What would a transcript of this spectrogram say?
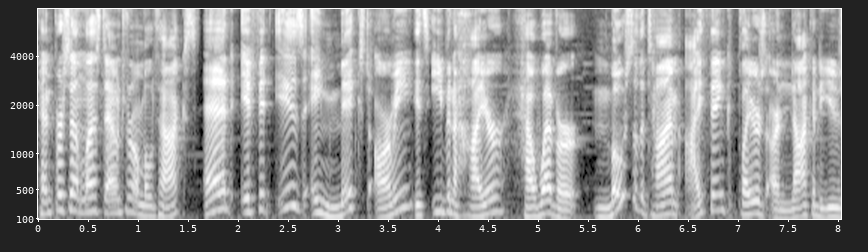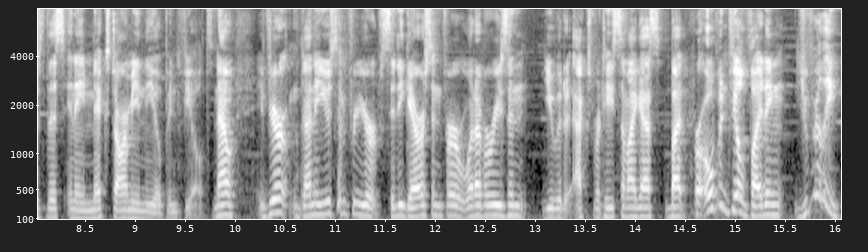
10% less damage to normal attacks. And if it is a mixed army it's even higher. However most of the time I think players are not going to use this in a mixed army in the open field. Now if you're going to use him for your city garrison for whatever reason you would expertise him I guess. But for open field fighting you really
